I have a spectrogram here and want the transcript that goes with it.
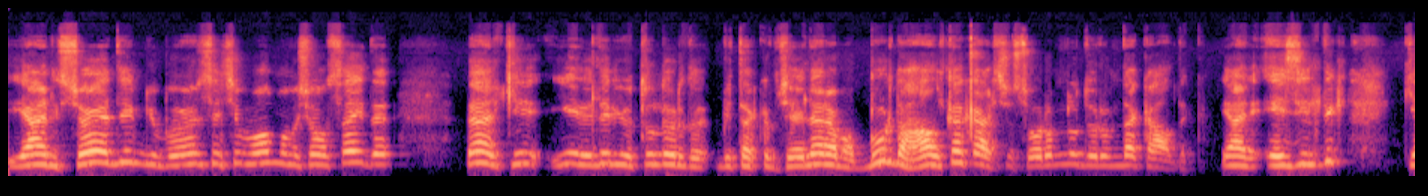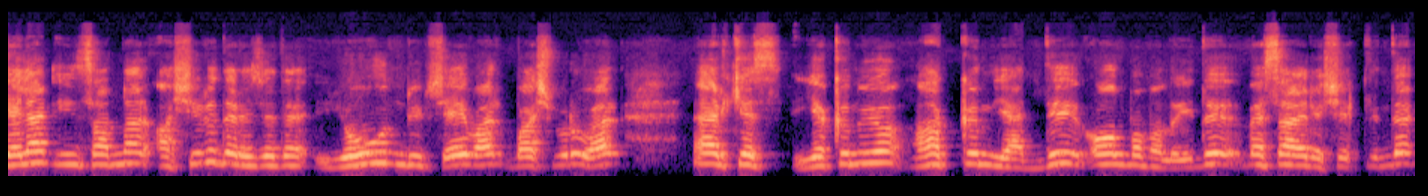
yani söylediğim gibi ön seçim olmamış olsaydı belki yenilir yutulurdu bir takım şeyler ama burada halka karşı sorumlu durumda kaldık. Yani ezildik. Gelen insanlar aşırı derecede yoğun bir şey var, başvuru var. Herkes yakınıyor, hakkın yendi, olmamalıydı vesaire şeklinde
